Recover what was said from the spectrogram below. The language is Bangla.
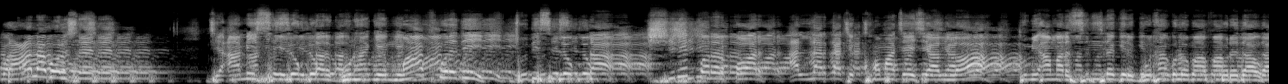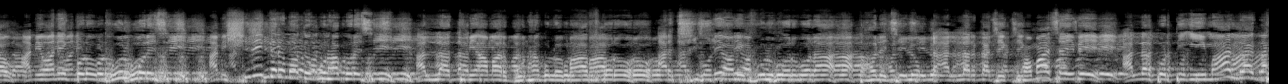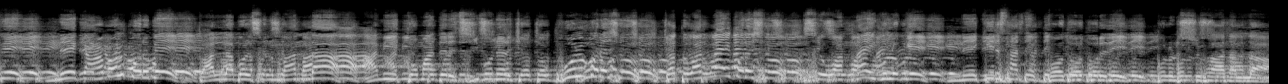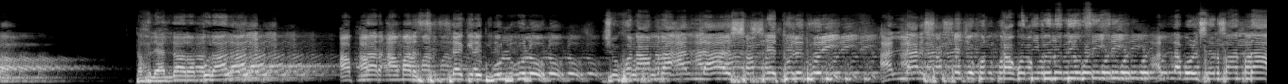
তাআলা বলছেন যে আমি সেই লোকটার গুনাহকে মাফ করে দিই, যদি সে লোকটা শিরিক করার পর আল্লাহর কাছে ক্ষমা চাইছে, আল্লাহ, তুমি আমার জিন্দগির গুনাহগুলো মাফ করে দাও। আমি অনেক বড় ভুল করেছি, আমি শিরিকের মতো গুনাহ করেছি। আল্লাহ, তুমি আমার গুনাহগুলো মাফ করো, আর জীবনে আমি ভুল করব না। তাহলে যে লোকটা আল্লাহর কাছে ক্ষমা চাইবে, আল্লাহর প্রতি ঈমান রাখবে, নেক আমল করবে, তো আল্লাহ বলছেন, বান্দা, আমি তোমাদের জীবনের যত ভুল করেছ যত অন্যায় করেছ সে অন্যায় গুলোকে নেকির সাথে বদল করে দিই। বলুন সুবহানাল্লাহ। তাহলে আল্লাহ রাব্বুল আলামিন আপনার আমার জিন্দাগির ভুলগুলো যখন আমরা আল্লাহর সামনে তুলে ধরি, আল্লাহর সামনে যখন কাগতি বিনতি করি, আল্লাহ বলছেন, বান্দা,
